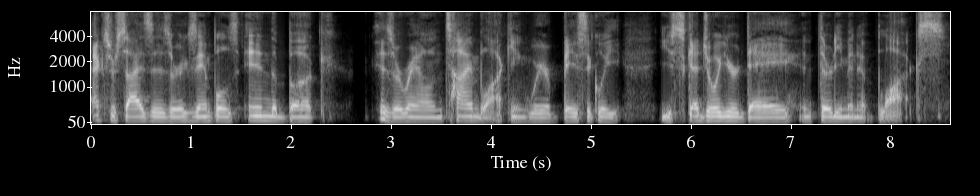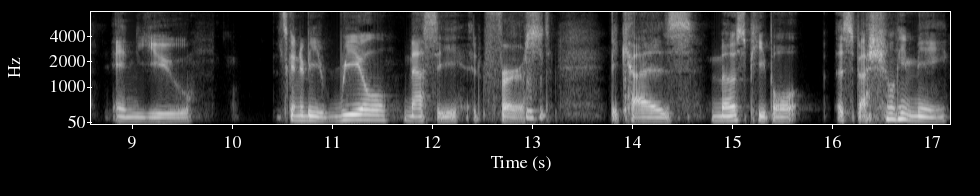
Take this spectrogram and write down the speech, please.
exercises or examples in the book is around time blocking, where basically you schedule your day in 30 minute blocks and you, it's going to be real messy at first. because most people, especially me,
